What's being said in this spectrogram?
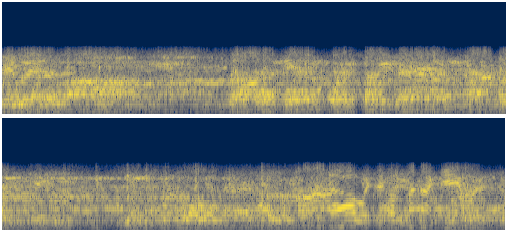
Sí, güey. No, güey, tengo aquí, güey.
